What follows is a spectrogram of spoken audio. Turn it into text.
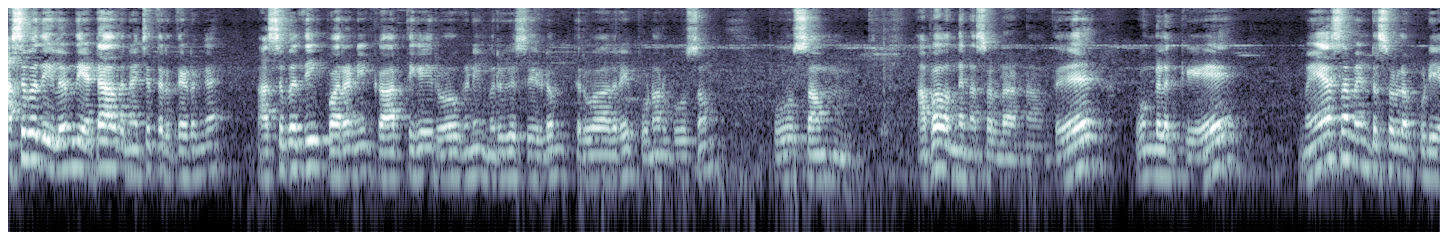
அசுபதியிலேருந்து எட்டாவது நட்சத்திரத்தை எடுங்க. அசுபதி பரணி கார்த்திகை ரோகிணி மிருகசீடம் திருவாதிரை புனர்பூசம் பூசம். அப்போ வந்து என்ன சொல்கிறான்னா வந்து உங்களுக்கு மேசம் என்று சொல்லக்கூடிய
